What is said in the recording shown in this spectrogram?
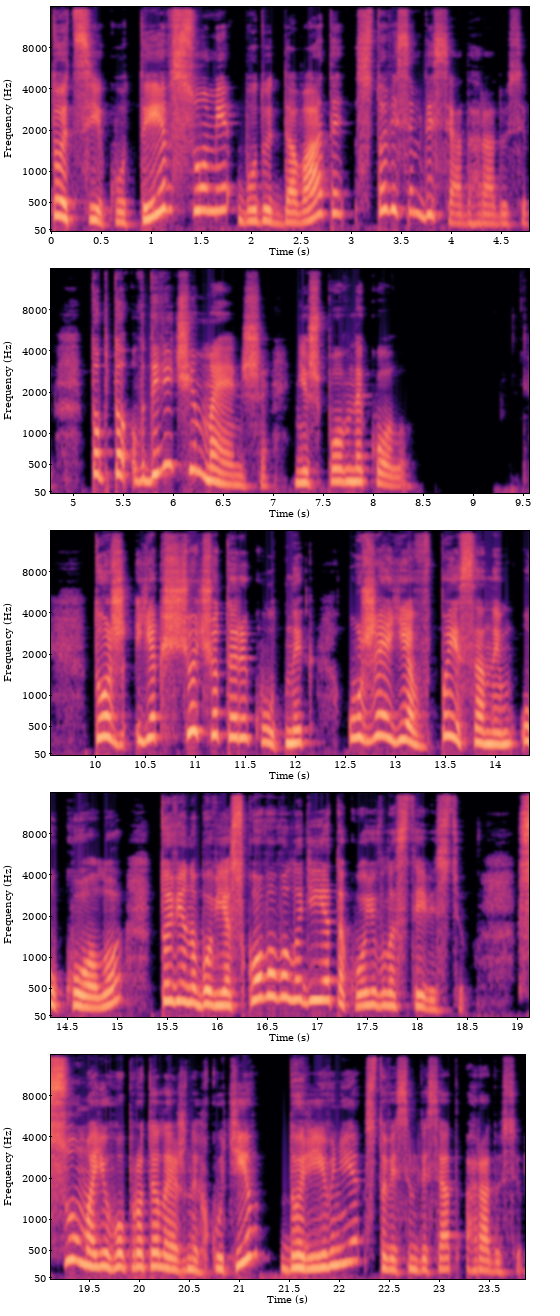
то ці кути в сумі будуть давати 180 градусів, тобто вдвічі менше, ніж повне коло. Тож, якщо чотирикутник уже є вписаним у коло, то він обов'язково володіє такою властивістю. Сума його протилежних кутів дорівнює 180 градусів.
